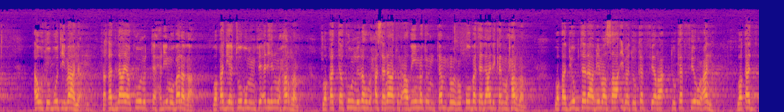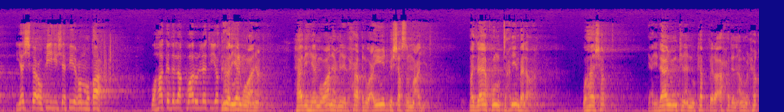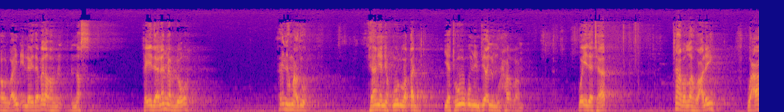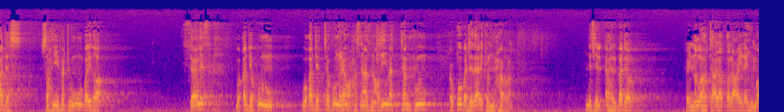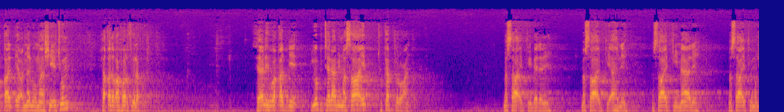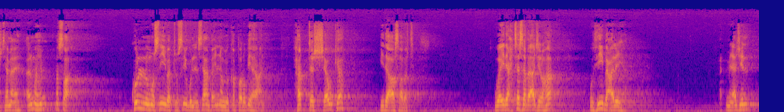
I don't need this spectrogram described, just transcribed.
أو ثبوت مانع فقد لا يكون التحريم بلغا. وقد يتوب من فعله المحرم وقد تكون له حسنات عظيمة تمحو عقوبة ذلك المحرم وقد يبتلى بمصائب تكفر, تكفر عنه وقد يشفع فيه شفيع مطاع. وهكذا الأقوال التي يكفر هذه هي الموانع. هذه هي الموانع من إلحاق الوعيد بالشخص المعين. قد لا يكون التحريم بلغه وهذا شرط. يعني لا يمكن أن نكفر أحدا أو نلحقه الوعيد إلا إذا بلغه النص. فإذا لم يبلغه فإنه معذور. ثانيا يقول وقد يتوب من فعل المحرم. وإذا تاب تاب الله عليه وعاد صحيفته بيضاء. ثالث وقد يكون وقد تكون له حسنات عظيمة تمحو عقوبة ذلك المحرم. مثل أهل بدر فإن الله تعالى اطلع إليهم وقال اعملوا ما شئتم فقد غفرت لكم. ثالث وقد يبتلى بمصائب تكفر عنه. مصائب في بدنه مصائب في أهله مصائب في ماله مصائب في مجتمعه. المهم مصائب. كل مصيبة تصيب الإنسان فإنه يكفر بها عنه. حتى الشوكة إذا أصابته. وإذا احتسب أجرها أثيب عليها. من أجل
